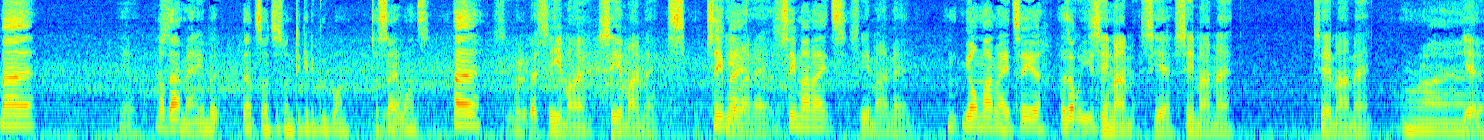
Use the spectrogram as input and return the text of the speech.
bye. yeah. Not that many, but that's. I just wanted to get a good one. Just say it once. Bye. What about see you, my, see you, my mate. See, See you, mate. my mates. See my mates. See you, my mate. You're my mate. See ya. Is that what you see said? my, see ya, see my mate. See you, my mate. Right. Yeah.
